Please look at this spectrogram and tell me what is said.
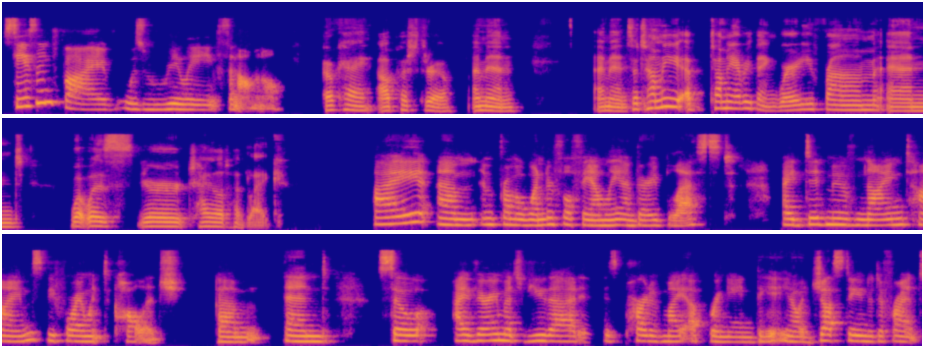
Season five was really phenomenal. Okay, I'll push through. I'm in. I'm in. So tell me, uh, tell me everything. Where are you from, and what was your childhood like? I um, am from a wonderful family. I'm very blessed. I did move nine times before I went to college, um, and so I very much view that as part of my upbringing. The you know adjusting to different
